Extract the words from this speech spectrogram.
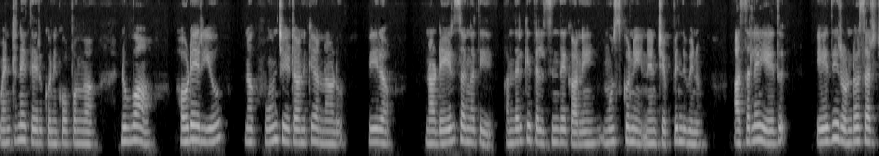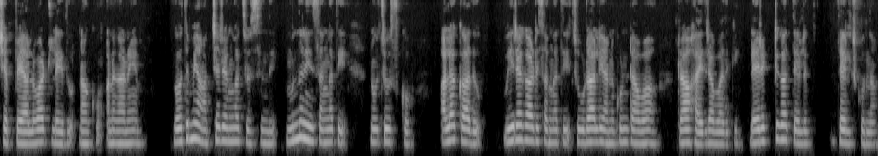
వెంటనే తేరుకొని కోపంగా నువ్వా? హౌడేర్ యూ? నాకు ఫోన్ చేయటానికి అన్నాడు. వీరా నా డేర్ సంగతి అందరికీ తెలిసిందే కానీ మూసుకొని నేను చెప్పింది విను. అసలే ఏది ఏది రెండోసారి చెప్పే అలవాటు లేదు నాకు అనగానే గౌతమి ఆశ్చర్యంగా చూసింది. ముందు నీ సంగతి నువ్వు చూసుకో. అలా కాదు. వీరగాడి సంగతి చూడాలి అనుకుంటావా? రా హైదరాబాద్కి. డైరెక్ట్గా తేలు తేల్చుకుందాం.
